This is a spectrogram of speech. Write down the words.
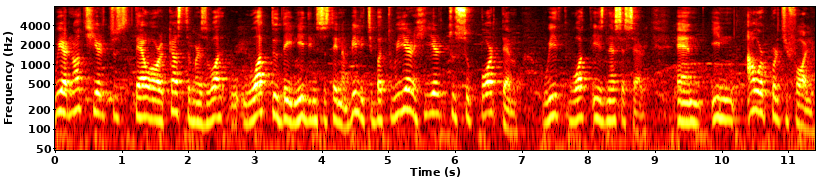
we are not here to tell our customers what, what do they need in sustainability, but we are here to support them with what is necessary. And in our portfolio,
